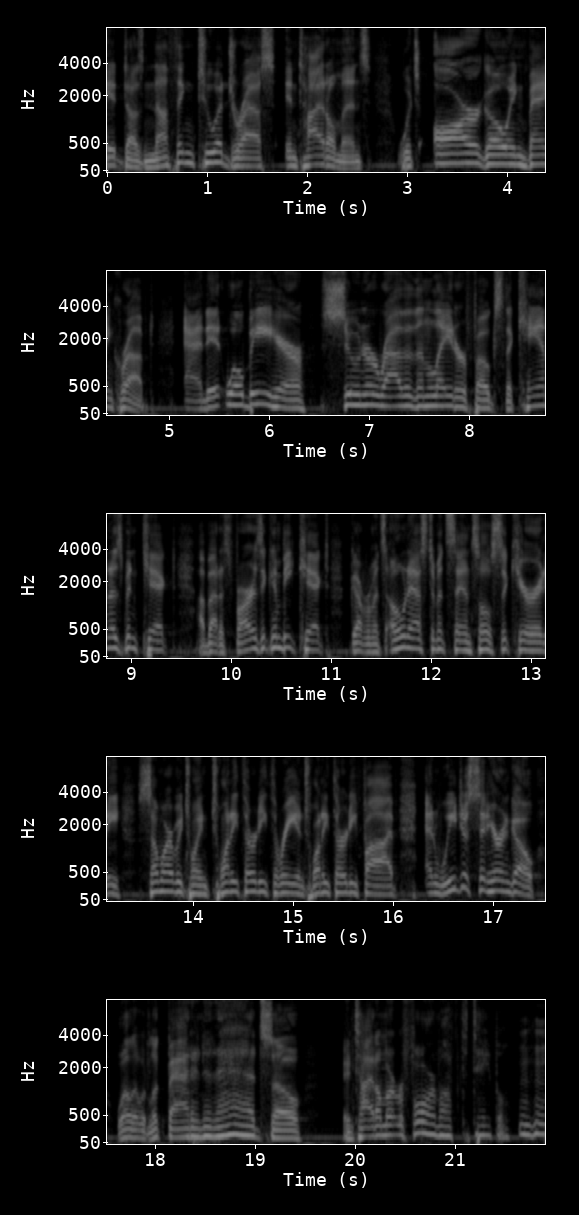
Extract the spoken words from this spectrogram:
it does nothing to address entitlements, which are going bankrupt. And it will be here sooner rather than later, folks. The can has been kicked about as far as it can be kicked. Government's own estimates saying Social Security somewhere between 2033 and 2035. And we just sit here and go, well, it would look bad in an ad. So entitlement reform off the table. Mm-hmm.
